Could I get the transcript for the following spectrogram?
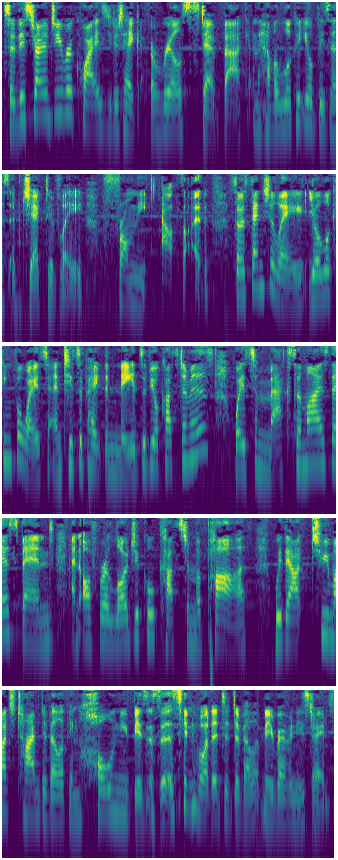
So, this strategy requires you to take a real step back and have a look at your business objectively from the outside. So, essentially, you're looking for ways to anticipate the needs of your customers, ways to maximize their spend, and offer a logical customer path without too much time developing whole new businesses in order to develop new revenue streams.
